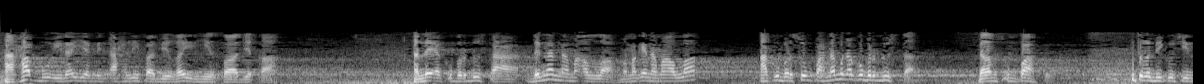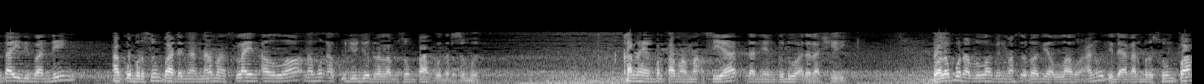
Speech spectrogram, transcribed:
ahabbu ilayya min ahlifa bi ghairihi sadiqa. Andai aku berdusta dengan nama Allah, memakai nama Allah, aku bersumpah namun aku berdusta dalam sumpahku. Itu lebih kucintai dibanding aku bersumpah dengan nama selain Allah namun aku jujur dalam sumpahku tersebut. Karena yang pertama maksiat dan yang kedua adalah syirik. Walaupun Abdullah bin Mas'ud radhiyallahu anhu tidak akan bersumpah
